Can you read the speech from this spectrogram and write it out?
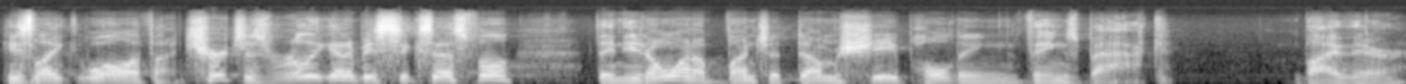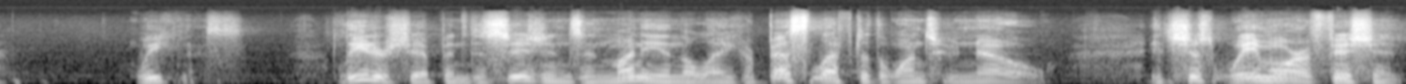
He's like, well, if a church is really going to be successful, then you don't want a bunch of dumb sheep holding things back by their weakness. Leadership and decisions and money and the like are best left to the ones who know. It's just way more efficient.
